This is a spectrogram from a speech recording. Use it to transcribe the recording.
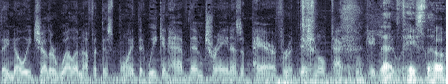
They know each other well enough at this point that we can have them train as a pair for additional tactical That face, though.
